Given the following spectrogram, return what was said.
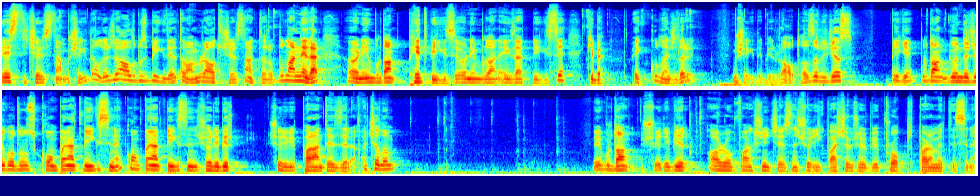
rest içerisinden bu şekilde alıyoruz ve aldığımız bilgileri tamamen route içerisine aktarıyoruz. Bunlar neler? Örneğin buradan pet bilgisi, örneğin buradan exact bilgisi gibi. Peki kullanıcıları bu şekilde bir route hazırlayacağız. Peki buradan gönderecek olduğunuz komponent bilgisi ne? Komponent bilgisini şöyle bir şöyle bir parantezleri açalım. Ve buradan şöyle bir arrow function içerisinde şöyle ilk başta şöyle bir prop parametresini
